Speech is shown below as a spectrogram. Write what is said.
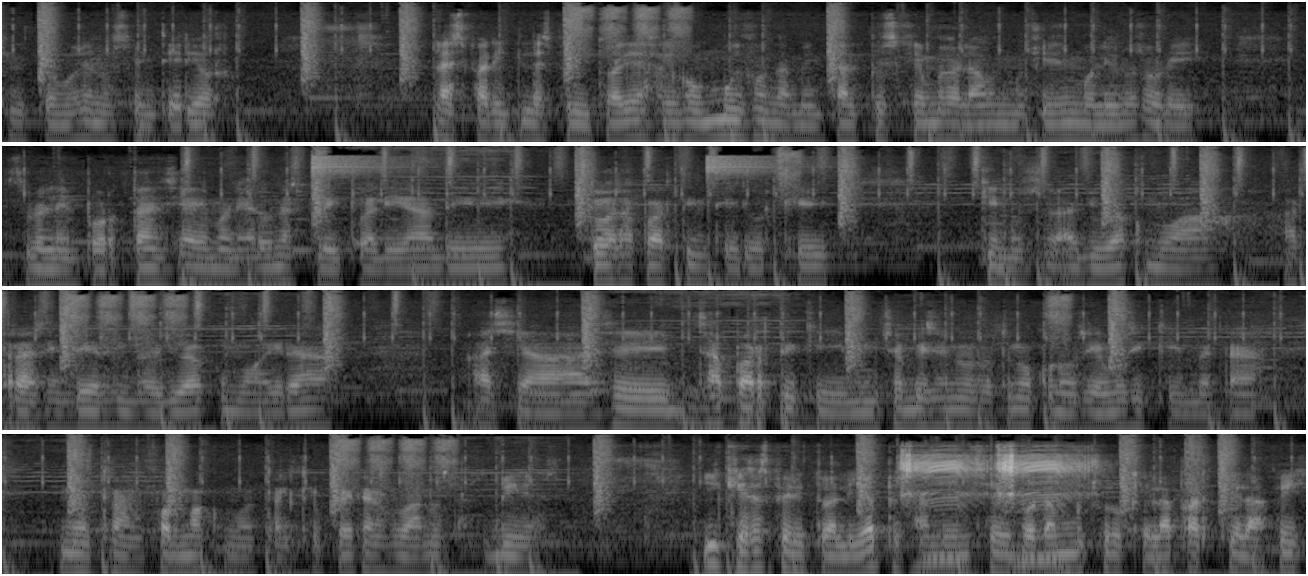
que tenemos en nuestro interior. La, la, espiritualidad es algo muy fundamental, pues que hemos hablado en muchísimos libros sobre sobre la importancia de manejar una espiritualidad de toda esa parte interior que, que nos ayuda como a, a trascender, nos ayuda como a ir hacia esa parte que muchas veces nosotros no conocemos y que en verdad nos transforma como tal, que puede transformar nuestras vidas. Y que esa espiritualidad pues también se desborda mucho lo que es la parte de la fe,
